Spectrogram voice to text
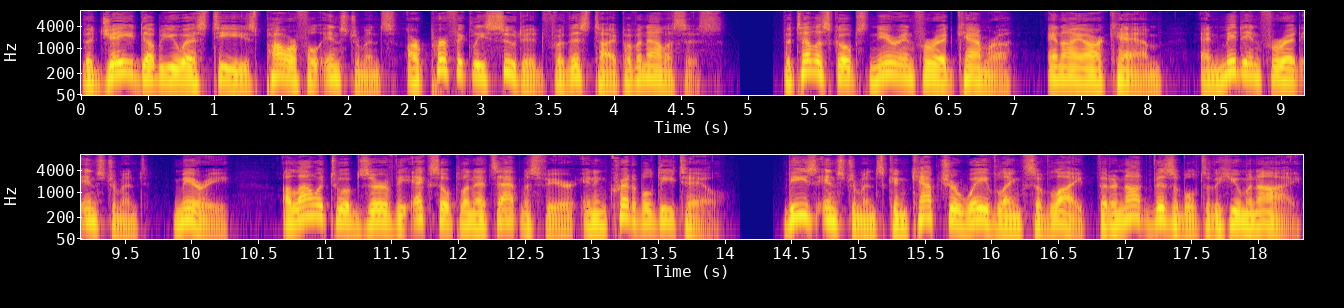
The JWST's powerful instruments are perfectly suited for this type of analysis. The telescope's near-infrared camera, NIR-CAM, and mid-infrared instrument, MIRI, allow it to observe the exoplanet's atmosphere in incredible detail. These instruments can capture wavelengths of light that are not visible to the human eye,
